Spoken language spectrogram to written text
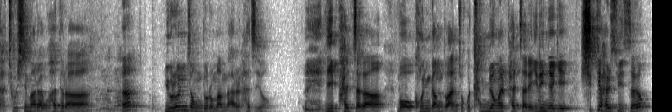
야, 조심하라고 하더라. 어? 이런 정도로만 말을 하지요. 네 팔자가 뭐 건강도 안 좋고 단명할 팔자래 이런 얘기 쉽게 할 수 있어요?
